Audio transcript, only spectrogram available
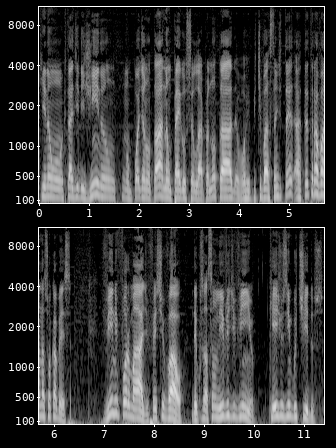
que não está dirigindo, não, não pode anotar, não pega o celular para anotar. Eu vou repetir bastante até, até travar na sua cabeça. Vino e Formaggio, festival, degustação livre de vinho, queijos embutidos.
